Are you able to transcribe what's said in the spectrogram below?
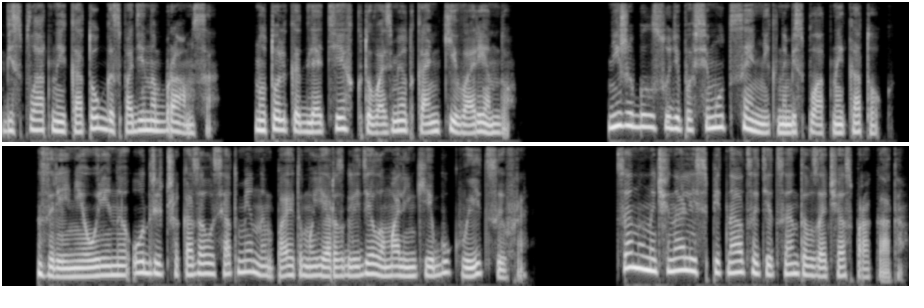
«Бесплатный каток господина Брамса, но только для тех, кто возьмет коньки в аренду». Ниже был, судя по всему, ценник на бесплатный каток. Зрение Урины Одридж оказалось отменным, поэтому я разглядела маленькие буквы и цифры. Цены начинались с 15 центов за час проката.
